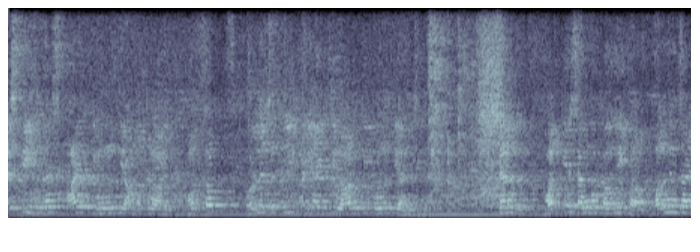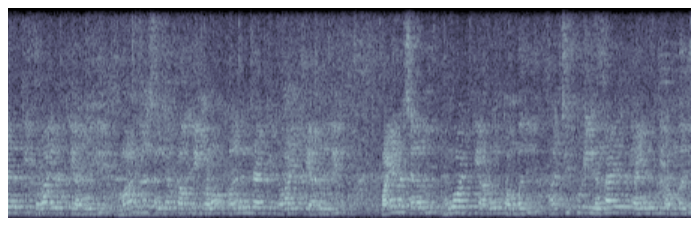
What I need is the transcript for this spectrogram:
எஸ்பி இன்ட்ரெஸ்ட் ஆயிரத்தி முந்நூற்றி ஐம்பத்தி நாலு. மொத்தம் ஒரு லட்சத்தி ஐயாயிரத்தி நானூற்றி தொண்ணூற்றி அஞ்சு. செலவு மத்திய சங்க பகுதி பணம் பதினஞ்சாயிரத்தி தொள்ளாயிரத்தி அறுபது மாநில சங்க பகுதி பணம் பதினஞ்சாயிரத்தி தொள்ளாயிரத்தி அறுபது பயண செலவு மூவாயிரத்தி அறுநூத்தி ஐம்பது ரெண்டாயிரத்தி ஐநூற்றி ஐம்பது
